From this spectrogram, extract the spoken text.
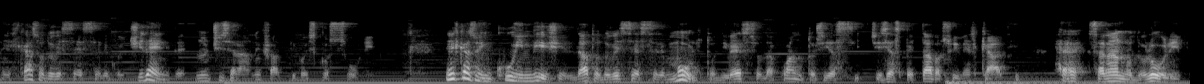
nel caso dovesse essere coincidente, non ci saranno infatti poi scossoni. Nel caso in cui invece il dato dovesse essere molto diverso da quanto ci, si aspettava sui mercati, eh, saranno dolori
